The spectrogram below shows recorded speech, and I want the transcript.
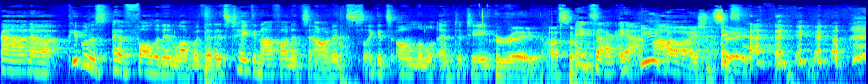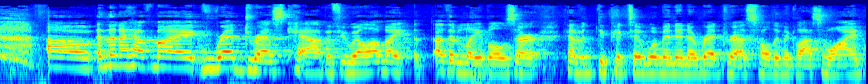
And uh, people just have fallen in love with it. It's taken off on its own. It's like its own little entity. Hooray! Awesome. Exactly. Yeah. Yeehaw, Um, I should say. Um, and then I have my red dress cab, if you will. All my other labels are kind of depict a woman in a red dress holding a glass of wine.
